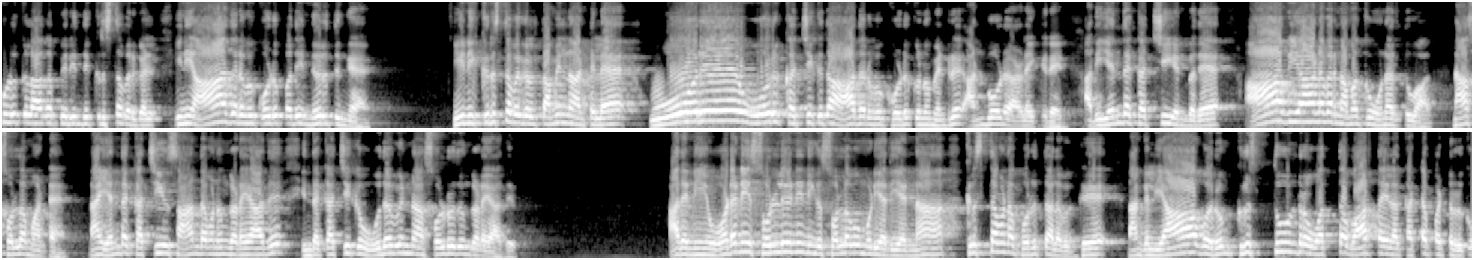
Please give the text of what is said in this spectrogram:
குழுக்களாக பிரிந்து கிறிஸ்தவர்கள் இனி ஆதரவு கொடுப்பதை நிறுத்துங்க. இனி கிறிஸ்தவர்கள் தமிழ்நாட்டில் ஒரே ஒரு கட்சிக்கு தான் ஆதரவு கொடுக்கணும் என்று அன்போடு அழைக்கிறேன். அது எந்த கட்சி என்பதை ஆவியானவர் நமக்கு உணர்த்துவார். நான் சொல்ல மாட்டேன். நான் எந்த கட்சியும் சார்ந்தவனும் கிடையாது. இந்த கட்சிக்கு உதவுன்னு நான் சொல்றதும் கிடையாது. அதை நீ உடனே சொல்லுன்னு நீங்க சொல்லவும் முடியாது. ஏன்னா கிறிஸ்தவனை பொறுத்த அளவுக்கு நாங்கள் யாவரும் கிறிஸ்துன்ற ஒத்த வார்த்தையில கட்டப்பட்டிருக்க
